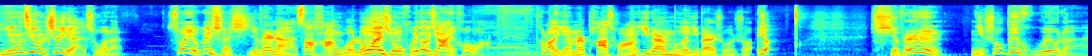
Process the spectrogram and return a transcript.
宁静致远说了，说有个小媳妇呢，上韩国隆完胸回到家以后啊，他老爷们趴床一边摸一边说说，哎呦，媳妇儿，你是不是被忽悠了？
